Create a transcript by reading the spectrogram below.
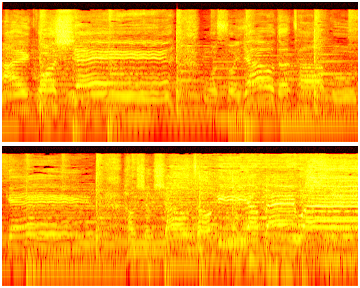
爱过谁。我所要的他不给，好像小偷一样卑微。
